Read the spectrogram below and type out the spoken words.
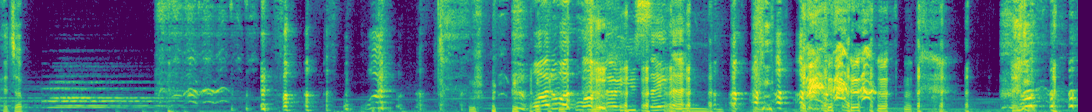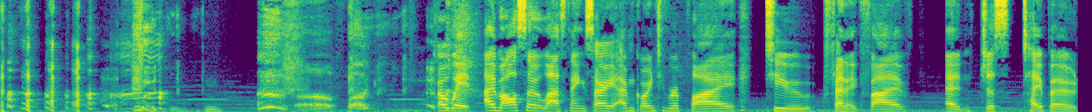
Heads up. What? Why do I love how you say that? oh fuck! oh wait, I'm also last thing, sorry, I'm going to reply to Fennec 5 and just type out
